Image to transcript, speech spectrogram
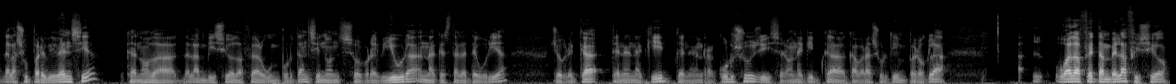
de la supervivència, que no de, de l'ambició de fer alguna important, sinó en sobreviure en aquesta categoria. Jo crec que tenen equip, tenen recursos i serà un equip que acabarà sortint. Però, clar, ho ha de fer també l'afició.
